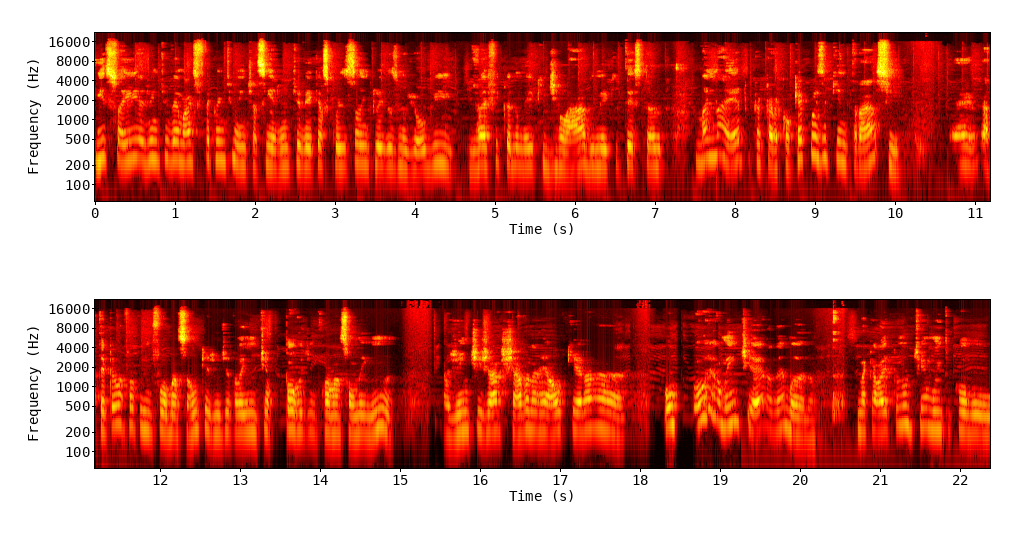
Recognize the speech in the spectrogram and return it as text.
isso aí a gente vê mais frequentemente, assim, a gente vê que as coisas são incluídas no jogo e vai ficando meio que de lado, meio que testando. Mas na época, cara, qualquer coisa que entrasse, é, até pela falta de informação, que a gente também não tinha porra de informação nenhuma, a gente já achava na real que era. Ou, ou realmente era, né, mano? Naquela época não tinha muito como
